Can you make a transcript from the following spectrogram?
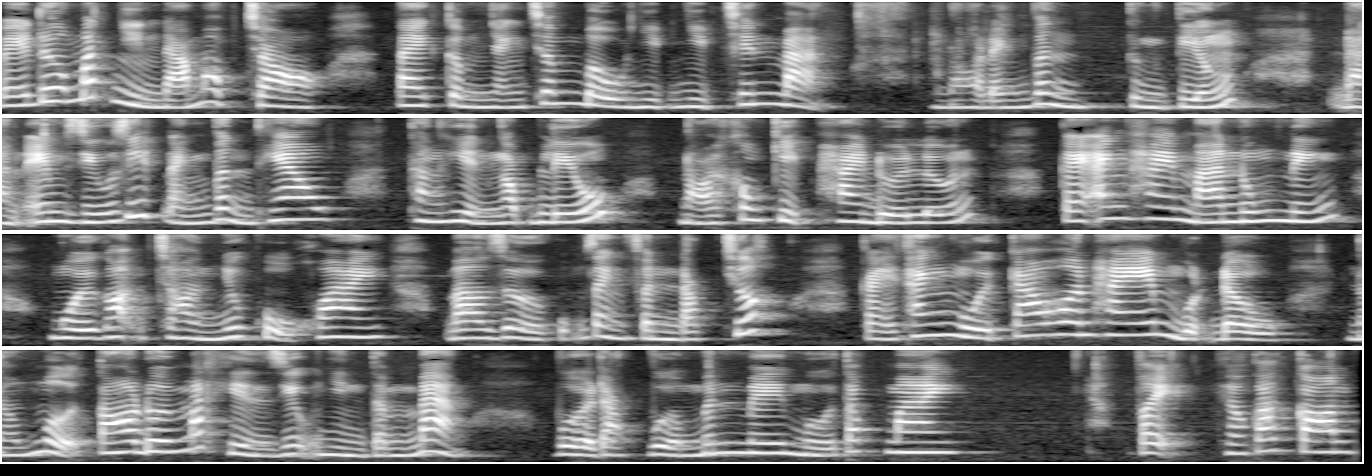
bé đưa mắt nhìn đám học trò, tay cầm nhánh châm bầu nhịp nhịp trên bảng. Nó đánh vần từng tiếng, đàn em díu dít đánh vần theo. Thằng Hiển ngọc líu, nói không kịp hai đứa lớn. Cái anh hai má núng nính, ngồi gọn tròn như củ khoai, bao giờ cũng dành phần đọc trước. Cái thanh ngồi cao hơn hai em một đầu, nó mở to đôi mắt hiền dịu nhìn tấm bảng, vừa đọc vừa mân mê mớ tóc mai. Vậy, theo các con,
